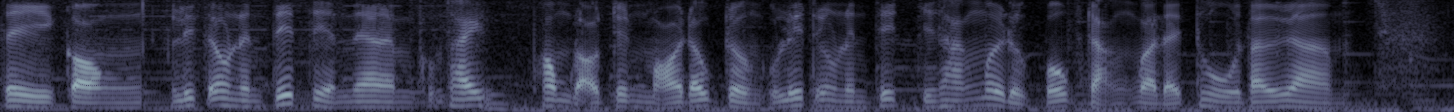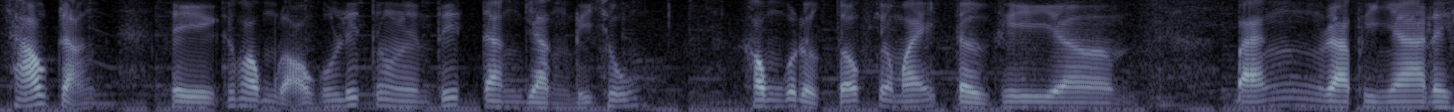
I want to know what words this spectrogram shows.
Thì còn Leeds United thì anh em cũng thấy phong độ trên mọi đấu trường của Leeds United chỉ thắng mới được 4 trận và để thua tới ờ, uh, 6 trận thì cái phong độ của Leeds United đang dần đi xuống không có được tốt cho mấy từ khi uh, bán Rafinha đi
